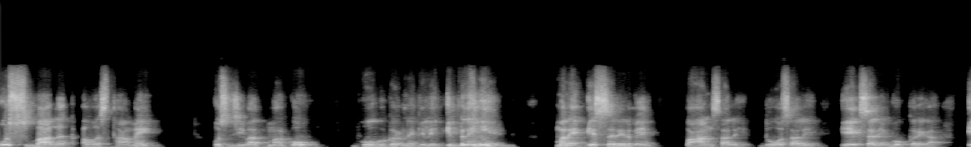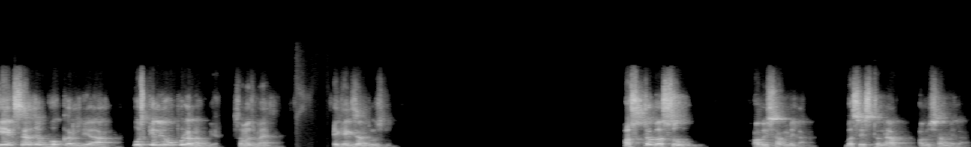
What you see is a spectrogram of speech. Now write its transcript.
उस बालक अवस्था में उस जीवात्मा को भोग करने के लिए इतने ही है। माने इस शरीर में पाँच साल ही दो साल ही एक साल ही भोग करेगा। एक साल जब भोग कर लिया, उसके लिए वो पुराना हो गया। समझ में एक एग्ज़ाम्पल सुनो अष्ट बसु अभिशाप मिला। वशिष्ठ ने अभिशाप मिला।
